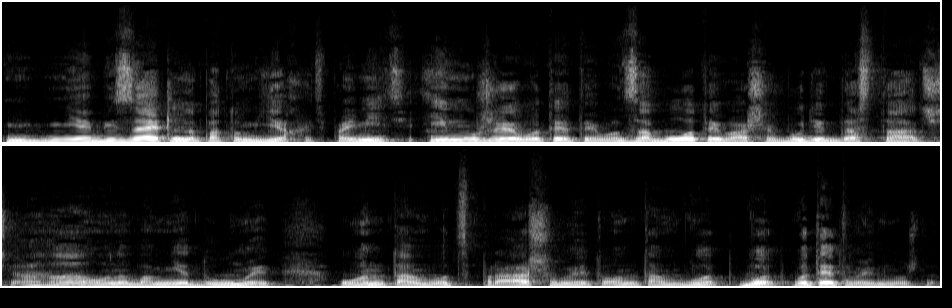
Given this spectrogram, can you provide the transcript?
не обязательно потом ехать, поймите. Им уже вот этой вот заботы вашей будет достаточно. Ага, он обо мне думает, он там вот спрашивает, он там вот, вот, вот этого им нужно.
